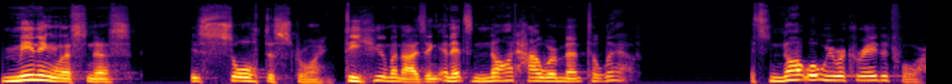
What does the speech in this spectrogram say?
meaninglessness is soul destroying, dehumanizing, and it's not how we're meant to live. It's not what we were created for.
